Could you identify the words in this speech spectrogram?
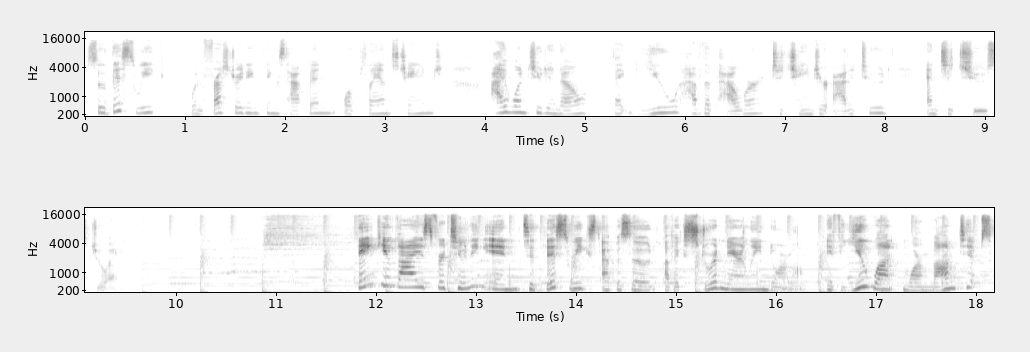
So this week, when frustrating things happen or plans change, I want you to know that you have the power to change your attitude and to choose joy. Guys for tuning in to this week's episode of Extraordinarily Normal. If you want more mom tips,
